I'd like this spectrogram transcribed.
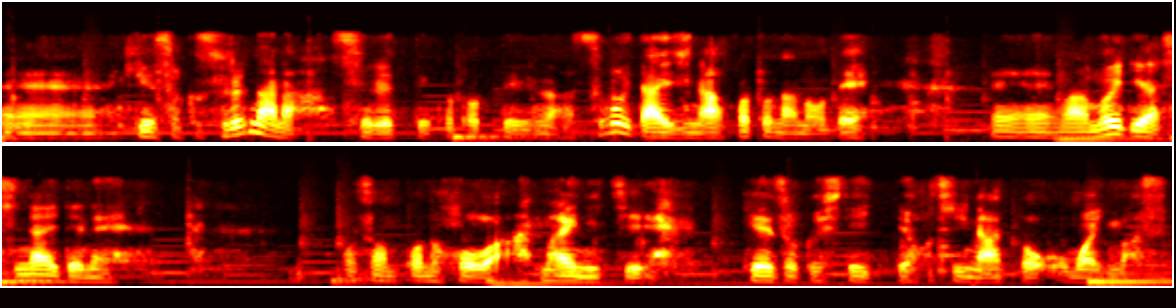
えー、休息するならするっていうことっていうのはすごい大事なことなので、えー、まあ、無理はしないでね、お散歩の方は毎日継続していってほしいなと思います。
